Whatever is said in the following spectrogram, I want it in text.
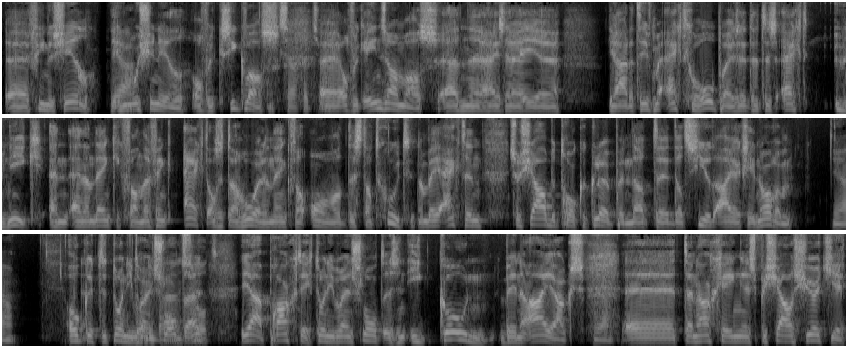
Eh, financieel, Ja. emotioneel. Of ik ziek was. Ik zag het, ja. Eh, of ik eenzaam was. En eh, hij zei, eh, ja dat heeft me echt geholpen. Hij zei, het is echt uniek. En, en dan denk ik van, dat vind ik echt, als ik dat hoor, dan denk ik van, oh wat is dat goed. Dan ben je echt een sociaal betrokken club. En dat, dat siert Ajax enorm. Ja. Ook het Tony, Bruin slot. Ja, prachtig. Tony Bruin slot is een icoon binnen Ajax. Ja. Eh, Ten Hag ging een speciaal shirtje.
